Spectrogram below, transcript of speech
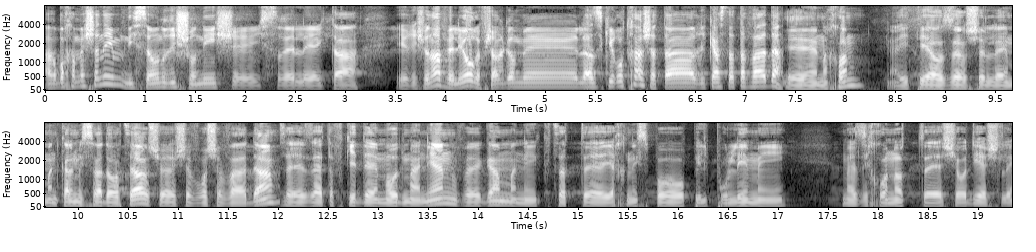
אה, 4-5 שנים, ניסיון ראשוני שישראל אה, הייתה אה, ראשונה, וליאור, אפשר גם אה, להזכיר אותך שאתה ריכזת את הוועדה. אה, נכון, הייתי העוזר של אה, מנכ"ל משרד האוצר, שהוא יושב ראש הוועדה. זה, זה היה תפקיד אה, מאוד מעניין, וגם אני קצת אה, אכניס פה פלפולים מהזיכרונות אה, שעוד יש לי.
